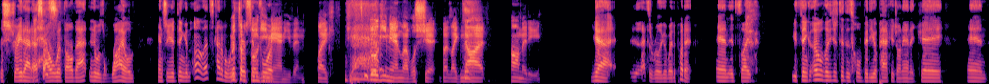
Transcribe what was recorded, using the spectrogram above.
just straight out of That hell sounds- with all that, and it was wild. And so you're thinking, oh, that's kind of a weird with the person for even like yeah, boogeyman level shit, but like not comedy. yeah. That's a really good way to put it. And it's like you think, oh, they just did this whole video package on Anna Jay, and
